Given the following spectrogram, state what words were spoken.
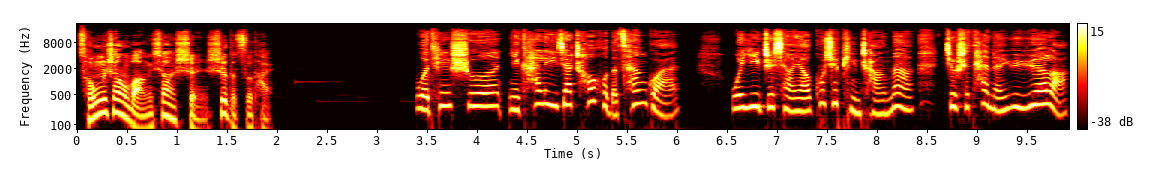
从上往下审视的姿态。我听说你开了一家超火的餐馆，我一直想要过去品尝呢，就是太难预约了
